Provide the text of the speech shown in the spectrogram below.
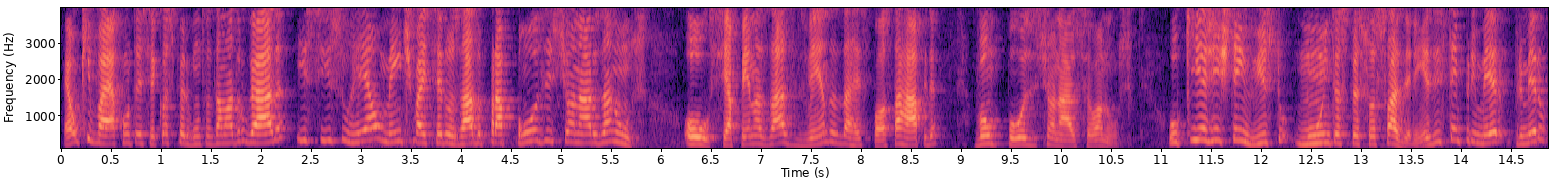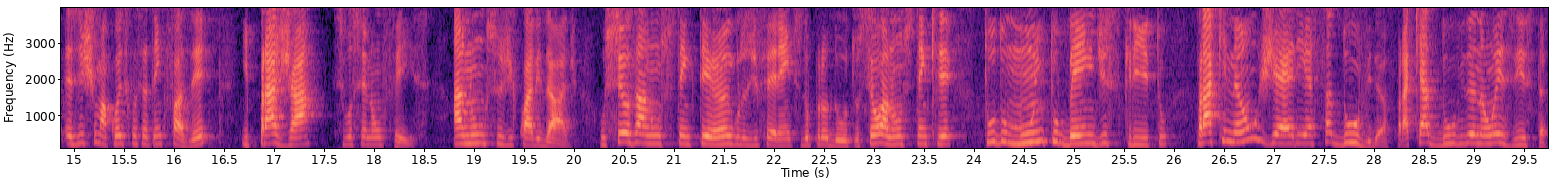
é o que vai acontecer com as perguntas da madrugada e se isso realmente vai ser usado para posicionar os anúncios, ou se apenas as vendas da resposta rápida vão posicionar o seu anúncio. O que a gente tem visto muitas pessoas fazerem? Existem primeiro, primeiro existe uma coisa que você tem que fazer e para já, se você não fez. Anúncios de qualidade. Os seus anúncios têm que ter ângulos diferentes do produto, o seu anúncio tem que ter tudo muito bem descrito para que não gere essa dúvida, para que a dúvida não exista.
